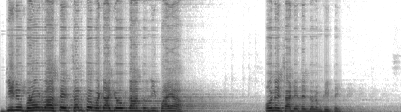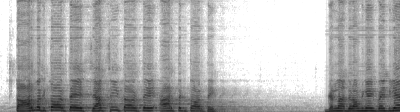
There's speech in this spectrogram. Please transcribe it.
ਜਿਹਨੂੰ ਬਣਾਉਣ ਵਾਸਤੇ ਸਭ ਤੋਂ ਵੱਡਾ ਯੋਗਦਾਨ ਤੁਸੀਂ ਪਾਇਆ, ਉਹਨੇ ਸਾਡੇ ਤੇ ਜ਼ੁਲਮ ਕੀਤੇ। ਧਾਰਮਿਕ ਤੌਰ ਤੇ, ਸਿਆਸੀ ਤੌਰ ਤੇ, ਆਰਥਿਕ ਤੌਰ ਤੇ। ਗੱਲਾਂ ਦਰਾਉਣੀਆਂ ਹੀ ਪੈਂਦੀਆਂ।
